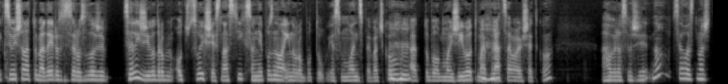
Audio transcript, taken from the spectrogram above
jak som išla na to Madeiro, som sa rozhodla, že celý život robím od svojich 16 som nepoznala inú robotu. Ja som len spevačkou mm-hmm. a to bol môj život, moja mm-hmm. práca, moje všetko. A hovorila som, že no, celé, máš,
